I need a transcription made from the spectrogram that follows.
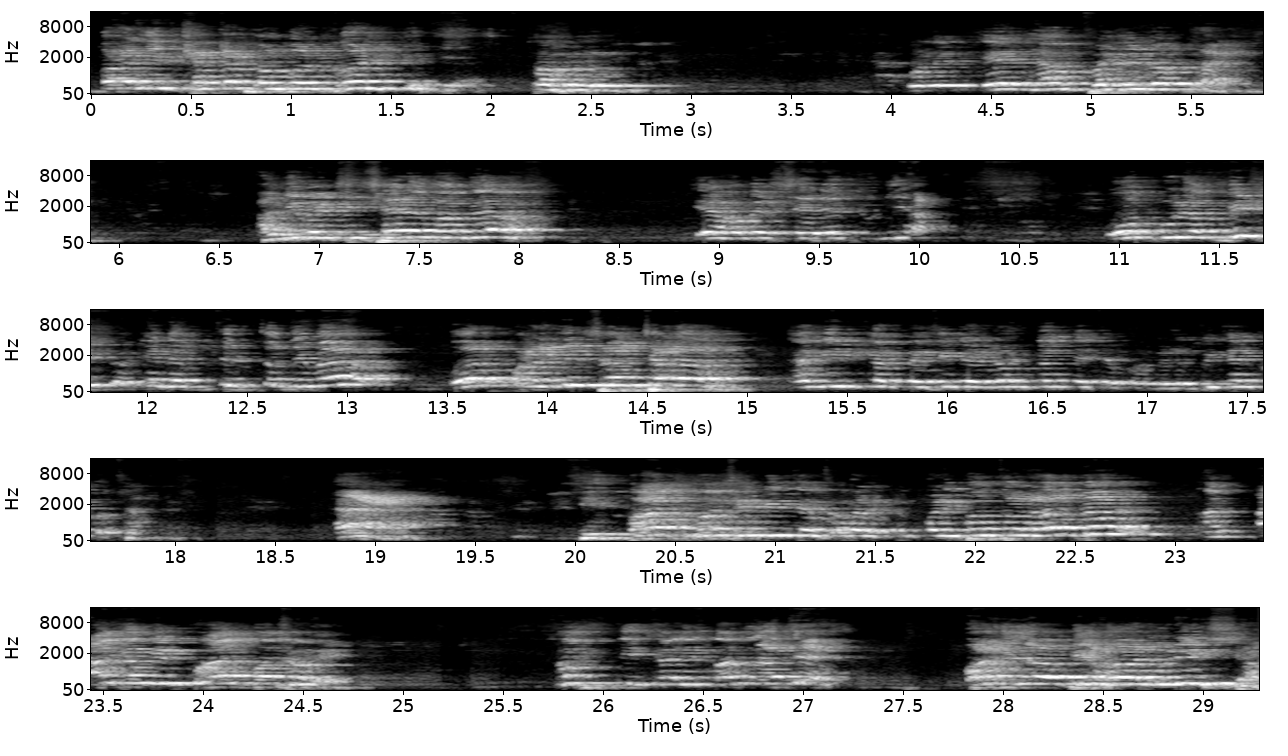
বাড়ির খেটা কম্বল পেতে আসে। তখন বলে এর নাম ফজিলত রাখি আমি বলছি, ছেড়ে বাংলা? হবে ছেড়ে দুনিয়া। ও পুরো বিশ্বকে নেতৃত্ব দেবে। ওর পারমিশন ছাড়া আমেরিকার প্রেসিডেন্ট লন্ডন যেতে পারবে না। বিজয় কথা। হ্যাঁ। পাঁচ ভিতরে তোমার একটু পরিবর্তন আসবে আর আগামী পাঁচ বছরে শক্তিশালী বাংলাদেশ, বাংলা, বিহার, উড়িষ্যা,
